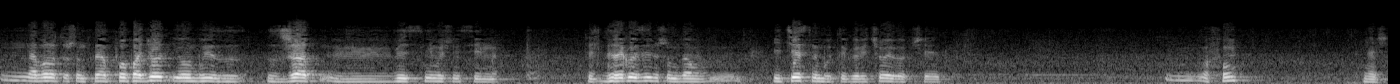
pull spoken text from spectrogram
наоборот, то, что он туда попадет и он будет сжат вместе с ним очень сильно. То есть до такой степени, что он там и тесно будет, и горячо, и вообще это. Мафум? Значит.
